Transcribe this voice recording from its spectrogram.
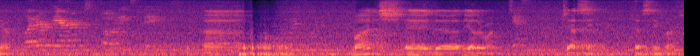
Yeah. What are Aaron's ponies' names? Uh, Munch and uh, the other one. Just Jesse. Jesse Munch.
